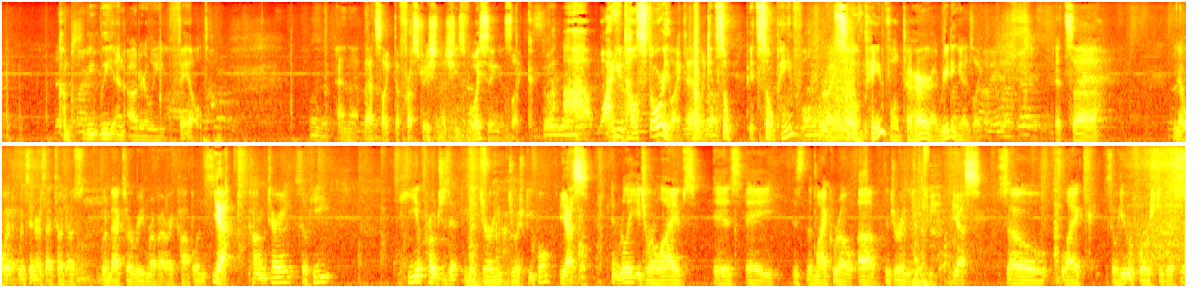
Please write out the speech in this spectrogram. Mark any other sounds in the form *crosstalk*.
completely and utterly failed. And that, that's like the frustration that she's voicing is like, ah, why do you tell a story like that? Like it's so it's so painful. Right. It's so painful to her. Reading it is like, it's uh, You know what, what's interesting? I told you I was going back to reading Rabbi Aryeh Kaplan's yeah, commentary. So he he approaches it from the journey of the Jewish people, yes, and really each of our lives is a is the micro of the journey of the Jewish people. yes, So like so he refers to this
